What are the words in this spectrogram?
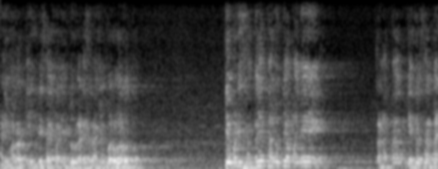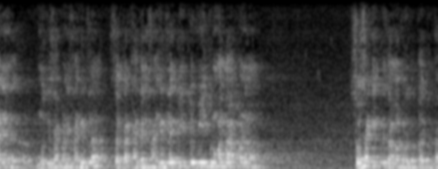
आणि मला वाटतं साहेबांनी दुर्गाडे सर आम्ही बरोबर होतो. ते म्हणजे सगळ्या तालुक्यामध्ये कारण आता केंद्र सरकारने मोदी साहेबांनी सांगितलं सरकार खात्याने सांगितलं की तुम्ही इथून मग आपण सोसायटीकडे जमा करत होतो त्याचा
